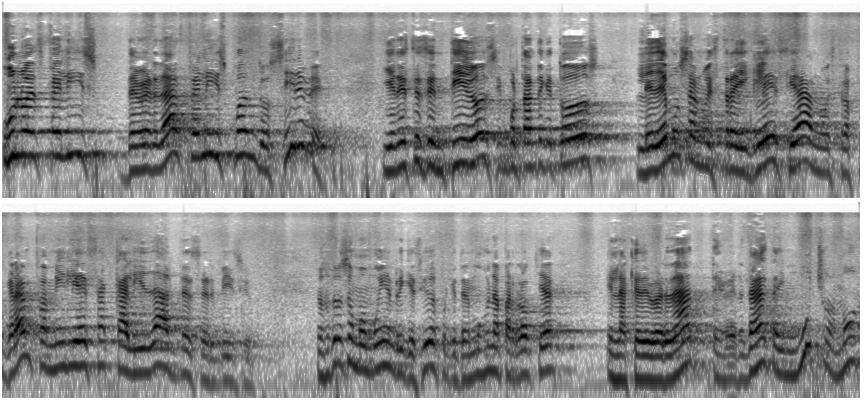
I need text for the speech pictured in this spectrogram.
Uno es feliz, de verdad feliz cuando sirve. Y en este sentido es importante que todos le demos a nuestra iglesia, a nuestra gran familia, esa calidad de servicio. Nosotros somos muy enriquecidos porque tenemos una parroquia en la que de verdad, de verdad hay mucho amor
